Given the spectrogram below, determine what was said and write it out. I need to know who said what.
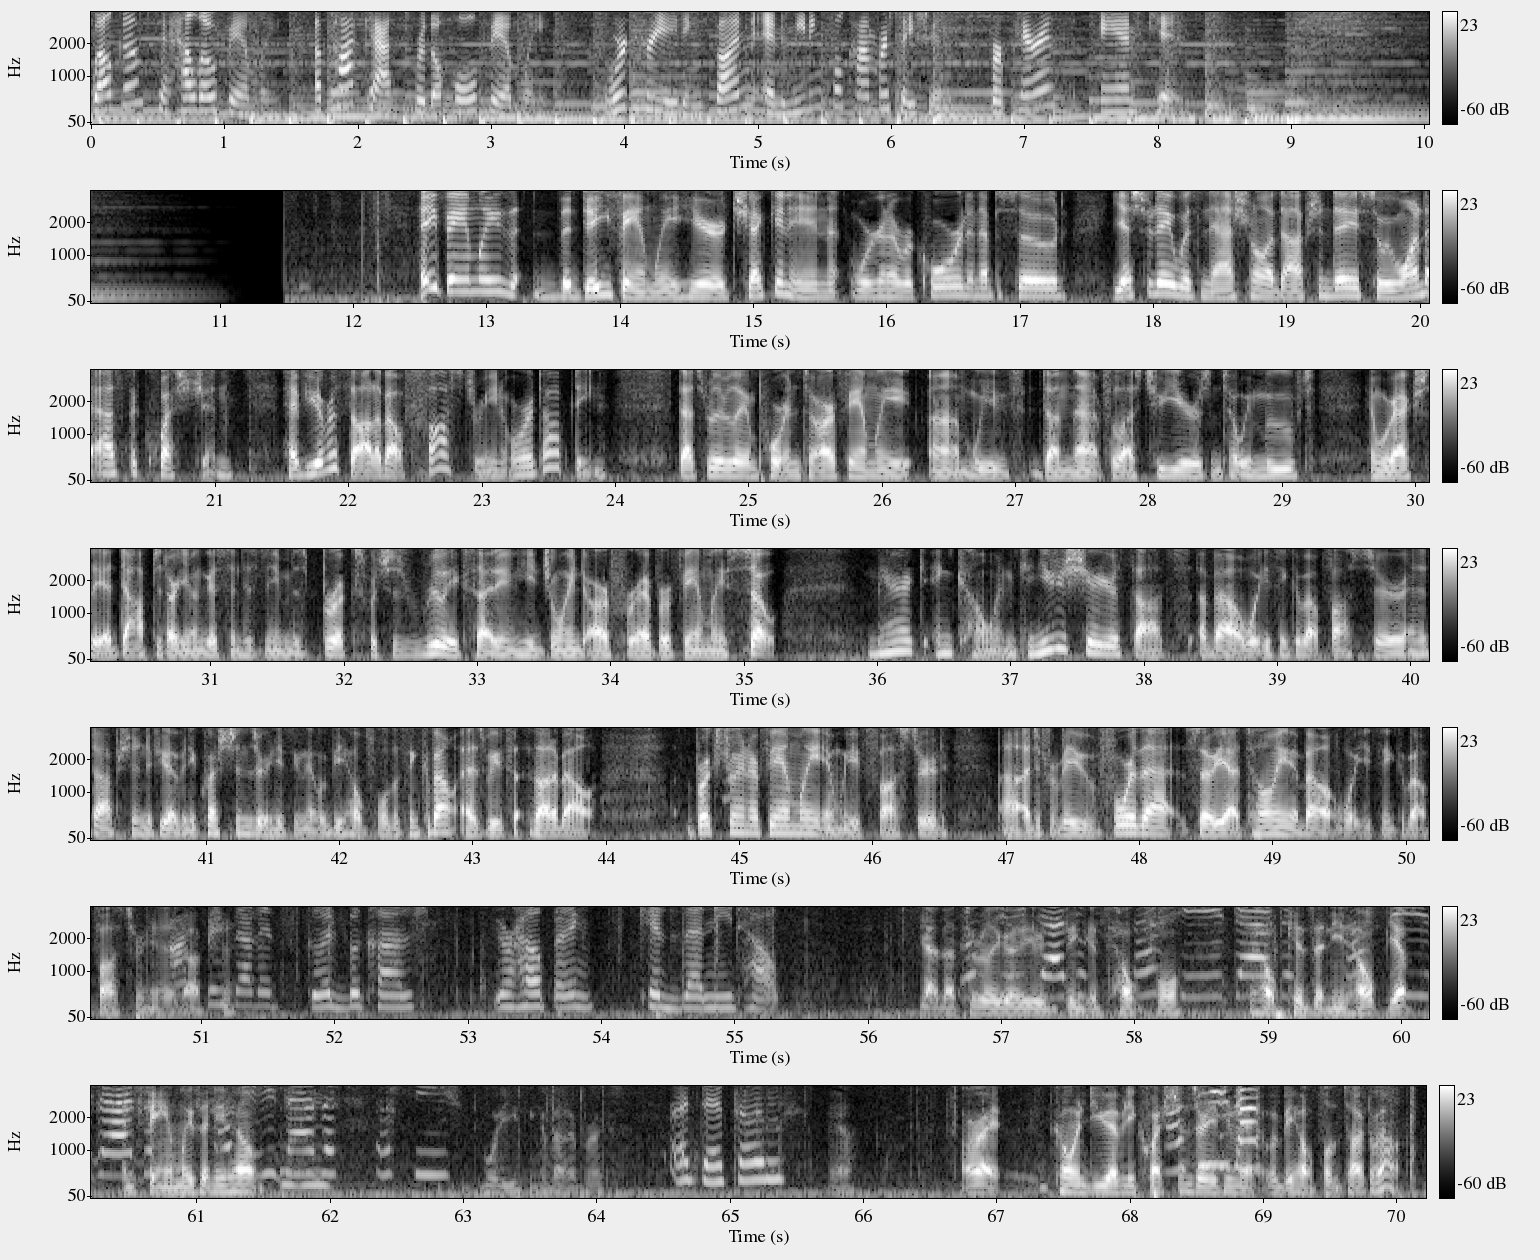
Speaker 1: Welcome to Hello Family, a podcast for the whole family. We're creating fun and meaningful conversations for parents and kids.
Speaker 2: Hey families, the Day family here checking in. We're going to record an episode. Yesterday was National Adoption Day, so we wanted to ask the question Have you ever thought about fostering or adopting? That's really, really important to our family. Um, we've done that for the last two years until we moved, and we actually adopted our youngest, and his name is Brooks, which is really exciting. And he joined our forever family. So, Merrick and Cohen, can you just share your thoughts about what you think about foster and adoption? If you have any questions or anything that would be helpful to think about, as we've th- thought about Brooks joining our family and we've fostered uh, a different baby before that. So, yeah, tell me about what you think about fostering and adoption.
Speaker 3: I think that it's good because you're helping kids that need help.
Speaker 2: yeah, that's a really good. You think it's helpful to help kids that need help. Yep, and families that need help. What do you think about it, Brooks? Um, yeah. All right, Cohen. Do you have any questions or anything that would be helpful to talk about?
